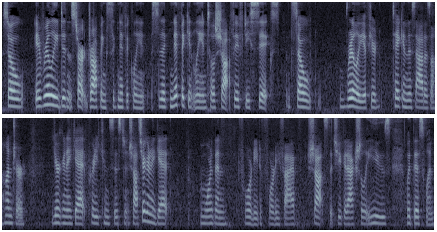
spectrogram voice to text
So it really didn't start dropping significantly significantly until shot 56. So really, if you're taking this out as a hunter, you're going to get pretty consistent shots. You're going to get more than 40 to 45 shots that you could actually use with this one.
